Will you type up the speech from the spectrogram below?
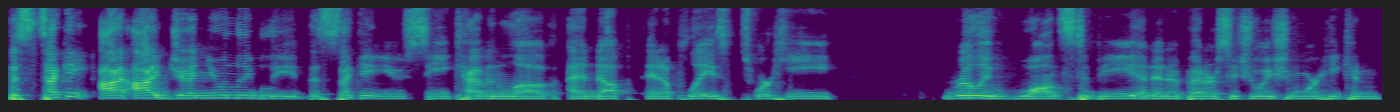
the second I, I genuinely believe the second you see Kevin Love end up in a place where he really wants to be and in a better situation where he can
